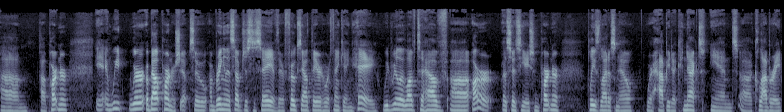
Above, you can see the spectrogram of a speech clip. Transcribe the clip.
um, uh, partner. And we we're about partnership. So I'm bringing this up just to say, if there are folks out there who are thinking, "Hey, we'd really love to have uh, our association partner," please let us know. We're happy to connect and uh, collaborate.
